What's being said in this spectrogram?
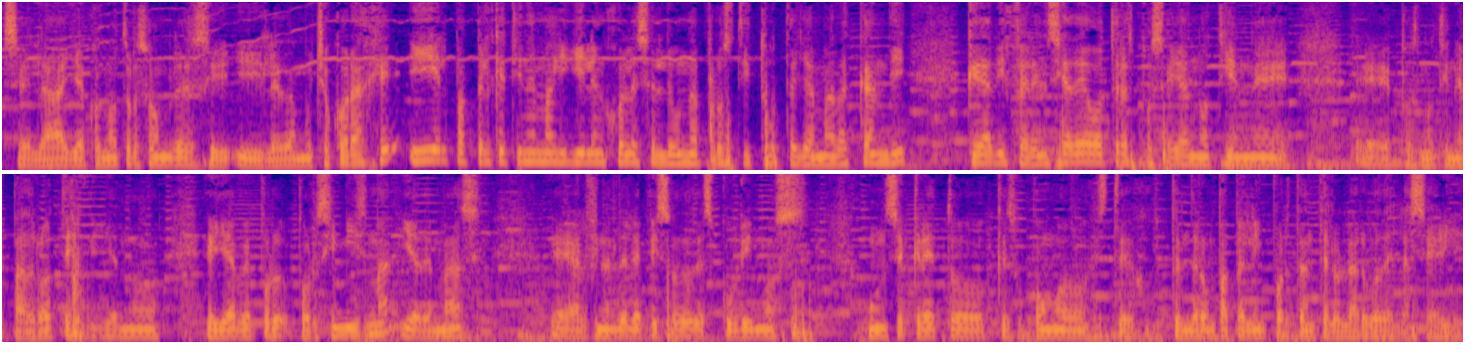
se la halla con otros hombres y, le da mucho coraje. Y el papel que tiene Maggie Gyllenhaal es el de una prostituta llamada Candy, que a diferencia de otras, pues ella no tiene, eh, pues no tiene padrote, ella no, ella ve por, sí misma y además eh, al final del episodio descubrimos un secreto que supongo este, tendrá un papel importante a lo largo de la serie.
